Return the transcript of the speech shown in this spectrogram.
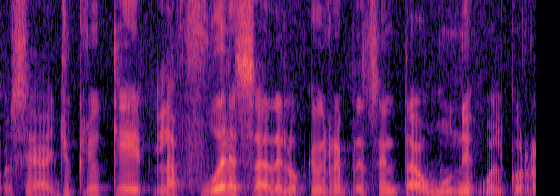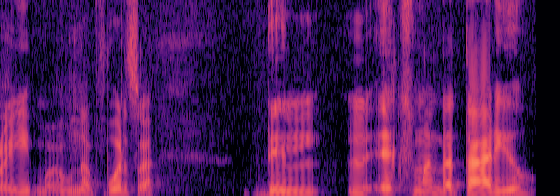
O sea, yo creo que la fuerza de lo que hoy representa UNES o el correísmo es una fuerza del exmandatario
